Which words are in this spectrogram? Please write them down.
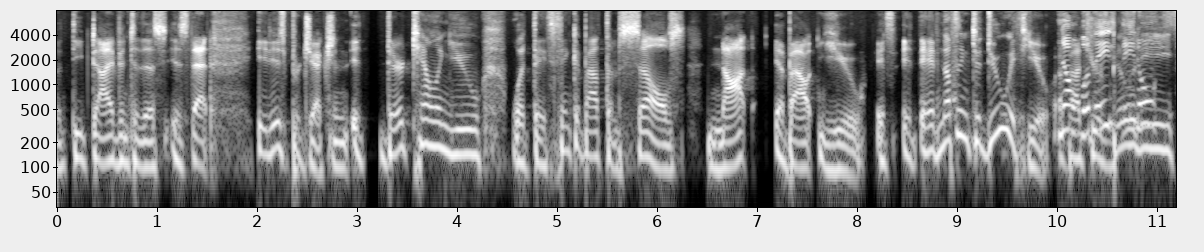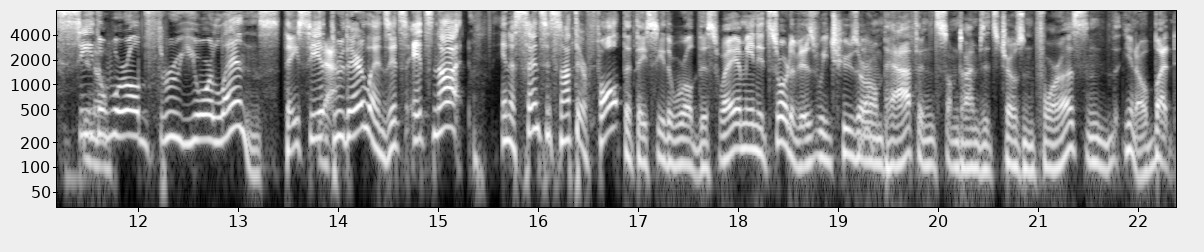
a deep dive into this, is that it is projection. It, they're telling you what they think about themselves, not about you. It's it, they have nothing to do with you. No, well, they, they don't see you the world through your lens. They see it Yeah. through their lens. It's it's not, in a sense, it's not their fault that they see the world this way. I mean, it sort of is. We choose our own path, and sometimes it's chosen for us, and you know, but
